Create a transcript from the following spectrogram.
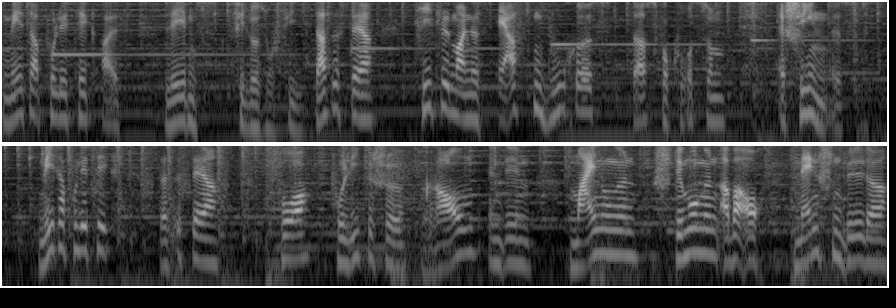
Metapolitik als Lebensphilosophie. Das ist der Titel meines ersten Buches, das vor kurzem erschienen ist. Metapolitik, das ist der vorpolitische Raum, in dem Meinungen, Stimmungen, aber auch Menschenbilder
